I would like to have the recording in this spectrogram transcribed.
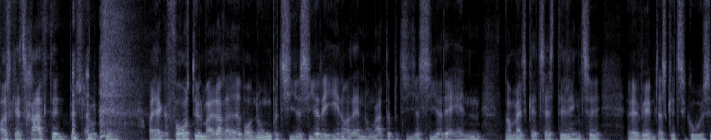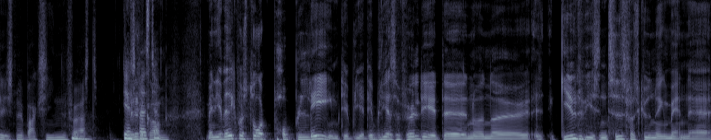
og skal træffe den beslutning. Og jeg kan forestille mig allerede, hvor nogle partier siger det ene, og hvordan nogle andre partier siger det andet, når man skal tage stilling til, øh, hvem der skal tilgodeses med vaccinen mm. først. Jens Christian. Men jeg ved ikke, hvor stort problem det bliver. Det bliver selvfølgelig et, øh, noget, øh, givetvis en tidsforskydning, men øh,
